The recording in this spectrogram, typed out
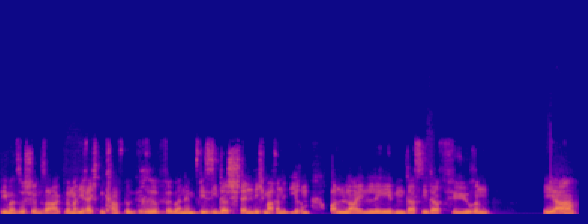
Wie man so schön sagt, wenn man die rechten Kampfbegriffe übernimmt, wie sie das ständig machen in ihrem Online-Leben, das sie da führen. Ja?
